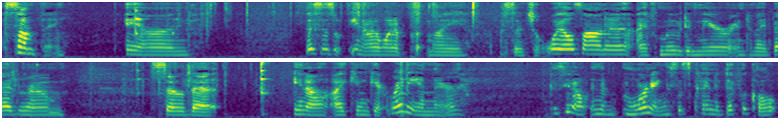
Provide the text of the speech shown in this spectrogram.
something. And this is, you know, I want to put my essential oils on it. I've moved a mirror into my bedroom so that, you know, I can get ready in there. Because, you know, in the mornings it's kind of difficult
